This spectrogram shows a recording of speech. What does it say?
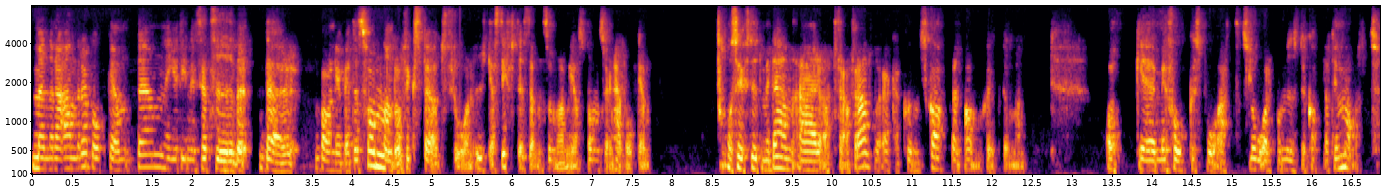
Men den andra boken, den är ett initiativ där Barndiabetesfonden då fick stöd från ICA-stiftelsen som var med och sponsrade den här boken. Och syftet med den är att framförallt öka kunskapen om sjukdomen och eh, med fokus på att slå hål på myter kopplat till mat.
